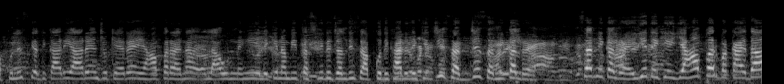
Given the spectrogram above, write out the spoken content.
पुलिस के अधिकारी आ रहे हैं जो कह रहे हैं, यहाँ पर आना अलाउड नहीं है, लेकिन हम ये तस्वीरें जल्दी से आपको दिखा रहे देखिए, जी, सर जी, सर, निकल रहे हैं। सर, निकल रहे हैं। ये देखिए, यहाँ पर बकायदा,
